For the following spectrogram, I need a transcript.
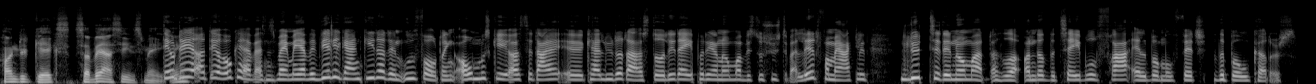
100 gags, så hver sin smag. Det er jo ikke? det, og det er okay at være sin smag, men jeg vil virkelig gerne give dig den udfordring, og måske også til dig, øh, kære lytter, der har stået lidt af på det her nummer, hvis du synes, det var lidt for mærkeligt. Lyt til det nummer, der hedder Under the Table fra albumet Fetch the Bowl Cutters.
